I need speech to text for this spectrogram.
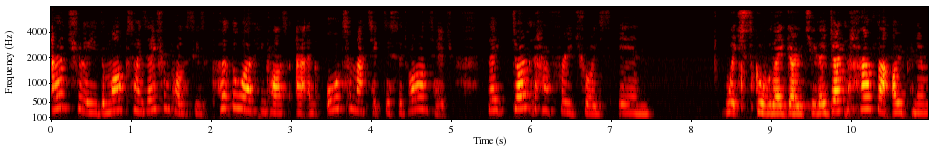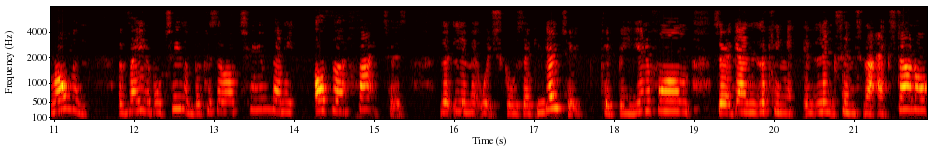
actually, the marketisation policies put the working class at an automatic disadvantage. They don't have free choice in which school they go to. They don't have that open enrolment available to them because there are too many other factors that limit which schools they can go to could be uniform. So again, looking it links into that external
